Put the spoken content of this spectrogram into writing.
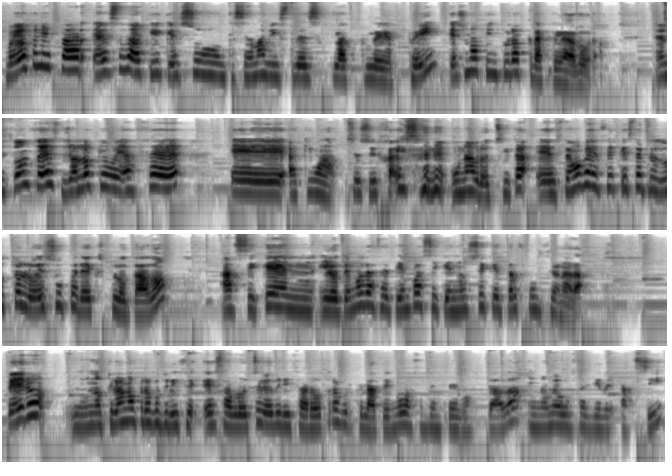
voy a utilizar este de aquí que es un que se llama Distress Crackle Paint, que es una pintura craqueladora. Entonces, yo lo que voy a hacer, eh, aquí, bueno, si os fijáis en una brochita, os tengo que decir que este producto lo he súper explotado, así que, y lo tengo de hace tiempo, así que no sé qué tal funcionará. Pero no creo, no creo que utilice esa brocha, voy a utilizar otra porque la tengo bastante empegostada y no me gusta que quede así.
